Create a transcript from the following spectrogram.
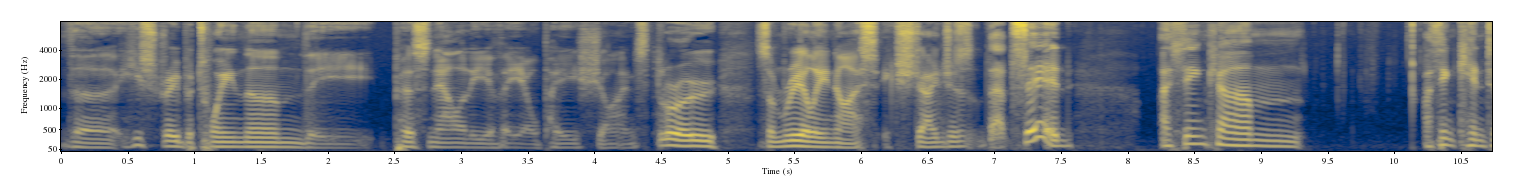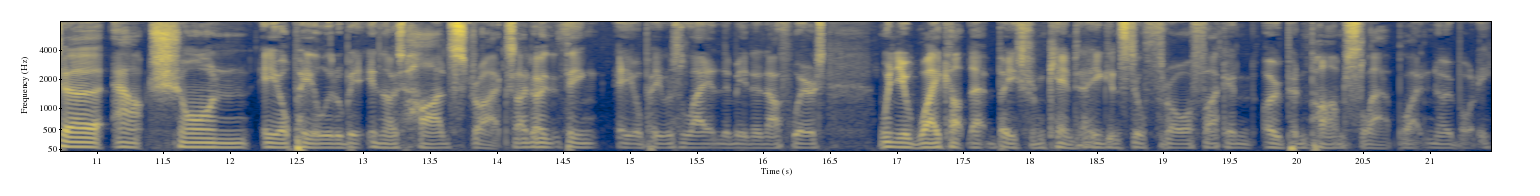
the history between them, the personality of ELP shines through. Some really nice exchanges. That said, I think um, I think Kenta outshone ELP a little bit in those hard strikes. I don't think ELP was laying them in enough. Whereas when you wake up that beast from Kenta, he can still throw a fucking open palm slap like nobody.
